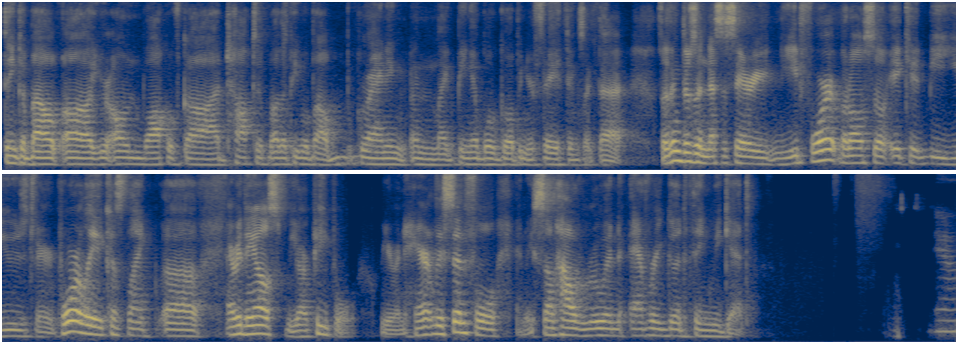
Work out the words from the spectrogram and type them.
think about uh, your own walk with God, talk to other people about grinding and like being able to go up in your faith, things like that. So I think there's a necessary need for it, but also it could be used very poorly because like uh, everything else, we are people. We are inherently sinful, and we somehow ruin every good thing we get. Yeah.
